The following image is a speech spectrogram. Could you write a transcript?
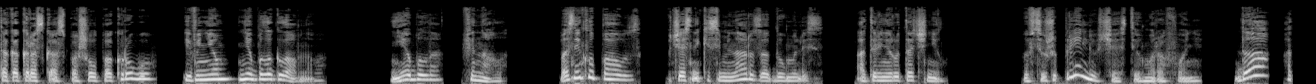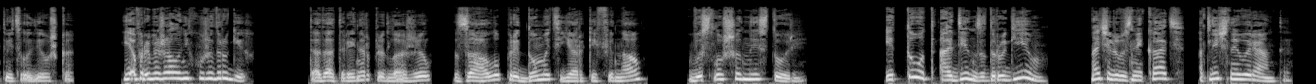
так как рассказ пошел по кругу, и в нем не было главного. Не было финала. Возникла пауза. Участники семинара задумались, а тренер уточнил. «Вы все же приняли участие в марафоне?» «Да», — ответила девушка. «Я пробежала не хуже других». Тогда тренер предложил залу придумать яркий финал выслушанной истории. И тут один за другим начали возникать отличные варианты.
